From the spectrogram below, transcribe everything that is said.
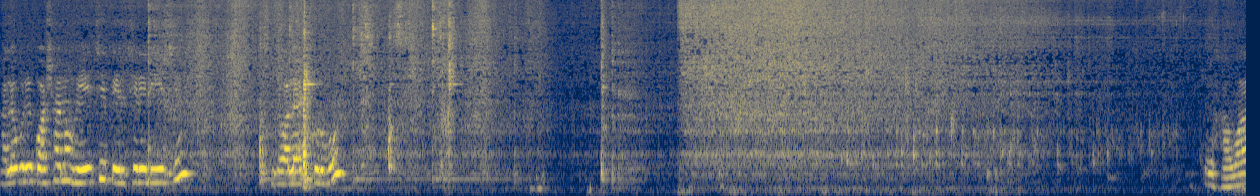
ভালো করে কষানো হয়েছে, তেল ছেড়ে দিয়েছে। জল অ্যাড করব। হাওয়া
